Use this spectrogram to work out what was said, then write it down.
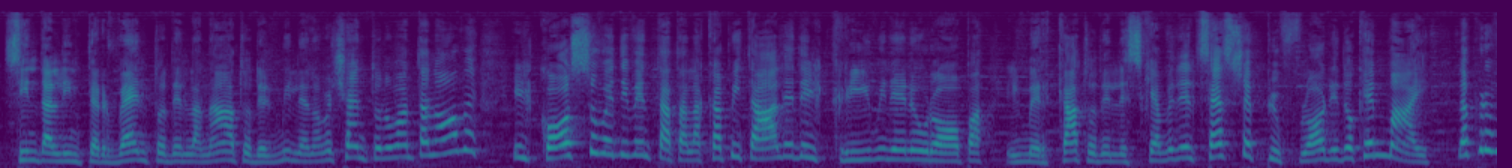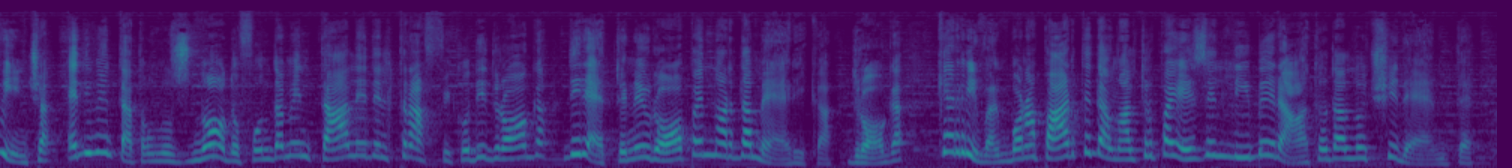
Sin dall'intervento della Nato del 1999, il Kosovo è diventata la capitale del crimine in Europa. Il mercato delle schiave del sesso è più florido che mai. La provincia è diventata uno snodo fondamentale del traffico di droga diretto in Europa e Nord America. Droga che arriva in buona parte da un altro paese liberato dall'Occidente,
